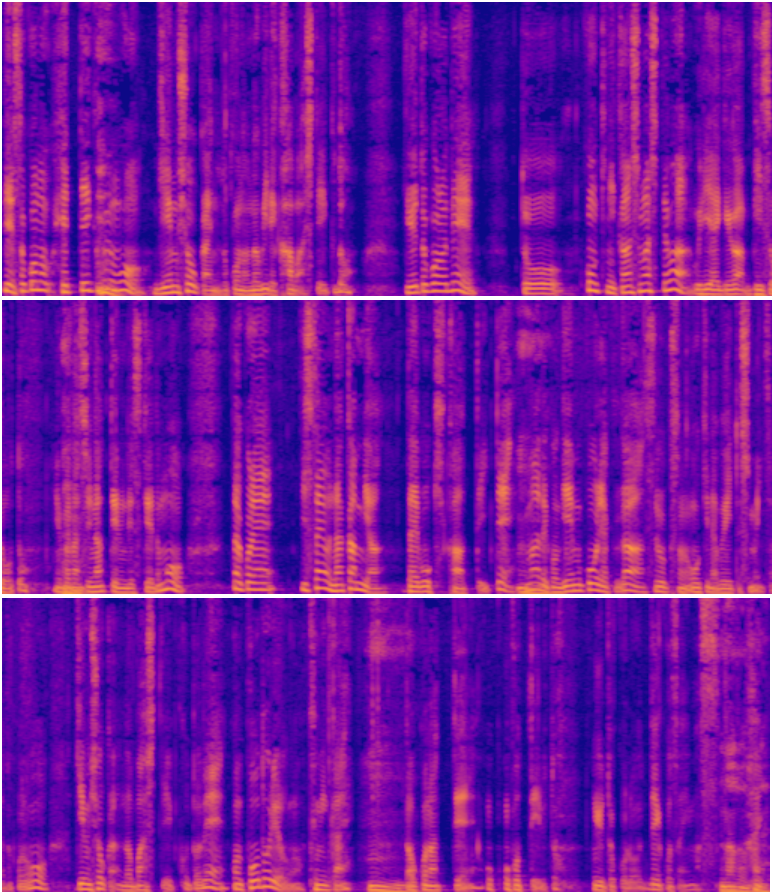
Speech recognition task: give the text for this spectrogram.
で、そこの減っていく分をゲーム紹介のところの伸びでカバーしていくというところで、と、今期に関しましては売り上げが微増という形になっているんですけれども、ただこれ、実際は中身はだいぶ大きく変わっていて、今までこのゲーム攻略がすごくその大きなウェイト占めてたところをゲーム紹介を伸ばしていくことで、このポート量の組み替えが行って、起こっているというところでございます。なるほど、ね、はい、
